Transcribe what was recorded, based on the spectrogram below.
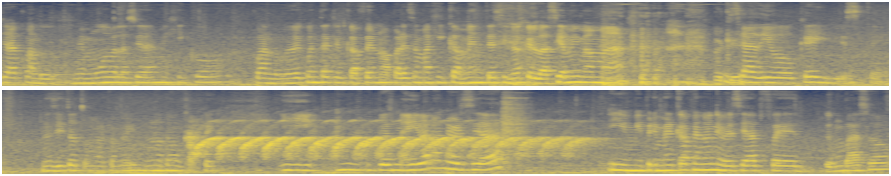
Ya cuando me mudo a la Ciudad de México, cuando me doy cuenta que el café no aparece mágicamente, sino que lo hacía mi mamá, Ok. o sea, digo, ok, este, necesito tomar café, no tengo café. Y pues me iba a la universidad y mi primer café en la universidad fue de un vaso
